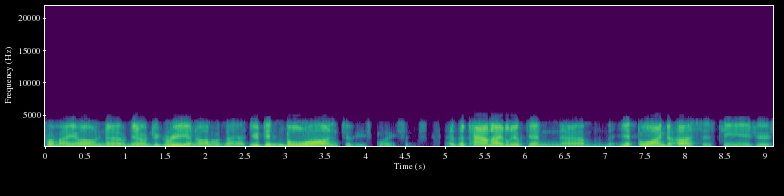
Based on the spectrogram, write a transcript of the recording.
for my own, uh, you know, degree and all of that. You didn't belong to these places. The town I lived in, um, it belonged to us as teenagers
